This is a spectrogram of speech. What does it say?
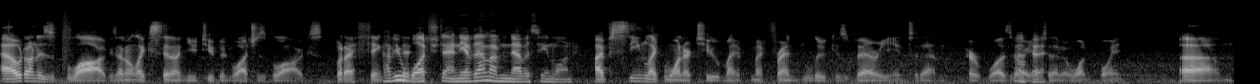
out on his vlogs. I don't like sit on YouTube and watch his vlogs, but I think Have you that watched any of them? I've never seen one. I've seen like one or two. My my friend Luke is very into them, or was very Okay. into them at one point. Um,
